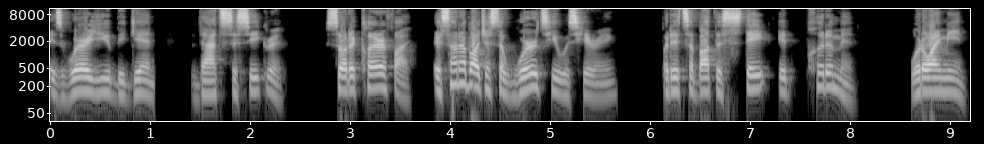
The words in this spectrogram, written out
is where you begin. That's the secret. So to clarify, it's not about just the words he was hearing, but it's about the state it put him in. What do I mean?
